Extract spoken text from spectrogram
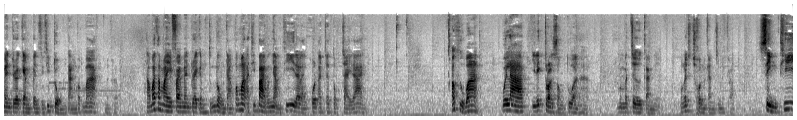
แมนเดรแกรมเป็นสิ่งที่โด่งดังมาก ๆ นะครับ ถามว่าทำไมไฟแมนเดรแกรมถึงโด่งดัง เพราะมันอธิบายบางอย่างที่หลาย ๆ คนอาจจะตกใจได้ ก็คือว่าเวลาอิเล็กตรอนสองตัวนะฮะ มันมาเจอกันเนี่ย มันก็จะชนกันใช่ไหมครับ สิ่งที่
